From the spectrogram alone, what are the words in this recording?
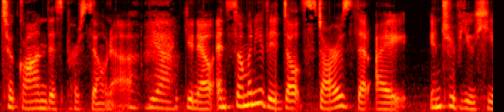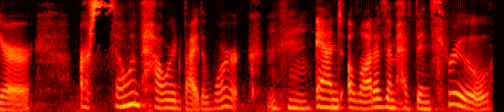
took on this persona. Yeah. You know, and so many of the adult stars that I interview here are so empowered by the work. Mm-hmm. And a lot of them have been through,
